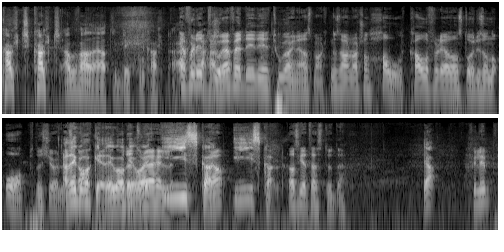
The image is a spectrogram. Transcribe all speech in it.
Kaldt, kaldt. Anbefaler jeg at du drikker den kaldt. Ja, for det tror jeg. For de, de to gangene jeg har smakt den, så har den vært sånn halvkald fordi den står i sånne åpne kjøleskap. Ja, det går ikke. Det går ikke. det heller- iskald. Ja. Iskald. Da skal jeg teste ut det. Ja. Philip?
